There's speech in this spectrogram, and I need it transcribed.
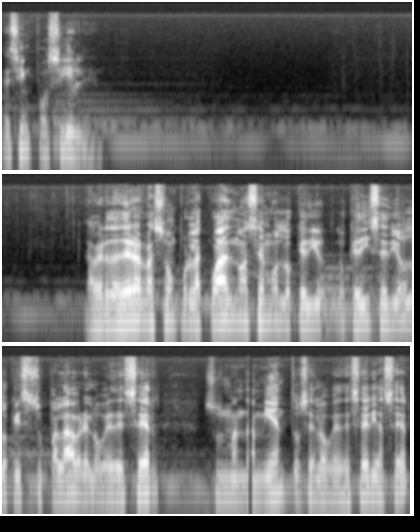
Es imposible. La verdadera razón por la cual no hacemos lo que, Dios, lo que dice Dios, lo que dice su palabra, el obedecer sus mandamientos, el obedecer y hacer,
